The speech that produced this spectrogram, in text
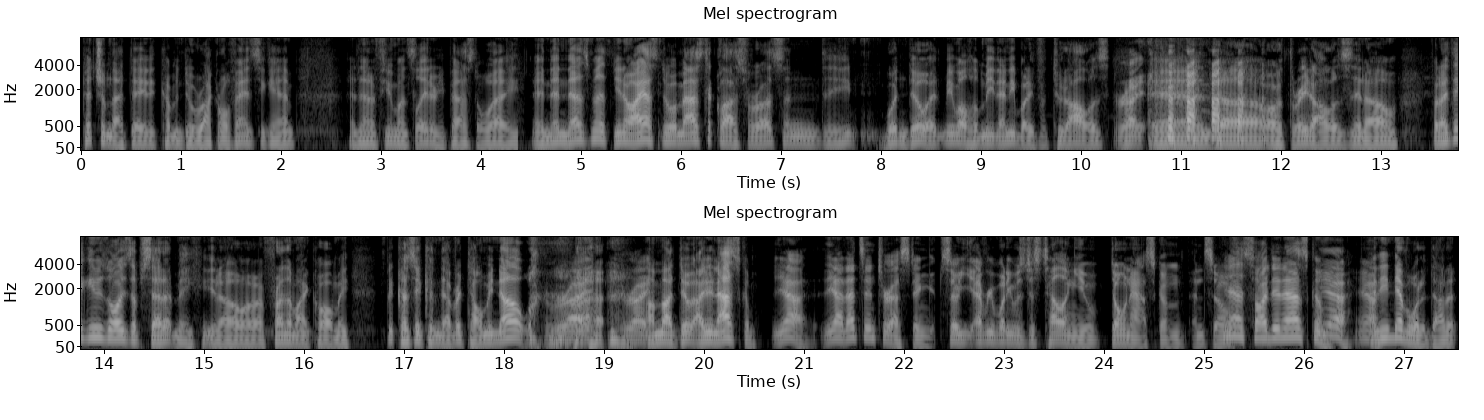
pitch him that day to come and do a rock and roll fantasy camp. And then a few months later, he passed away. And then Nesmith, you know, I asked him to do a master class for us, and he wouldn't do it. Meanwhile, he'll meet anybody for two dollars, Right. and uh, or three dollars, you know. But I think he was always upset at me. You know, a friend of mine called me because he could never tell me no. Right, right. I'm not doing. I didn't ask him. Yeah, yeah, that's interesting. So everybody was just telling you, don't ask him, and so Yeah, so I didn't ask him. Yeah, yeah. And he never would have done it.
